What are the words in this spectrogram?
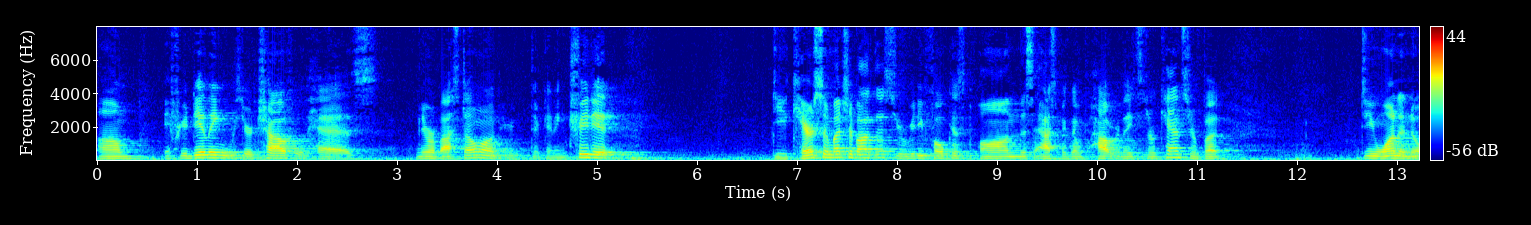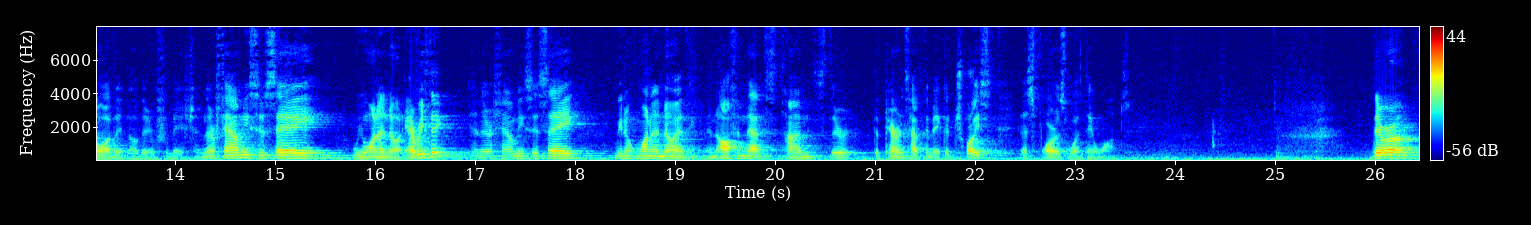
Um, if you're dealing with your child who has neuroblastoma, they're getting treated, do you care so much about this? You're really focused on this aspect of how it relates to their cancer, but do you want to know all the other information? And there are families who say, we want to know everything, and there are families who say, we don't want to know anything. And often that's times the parents have to make a choice as far as what they want. There are,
